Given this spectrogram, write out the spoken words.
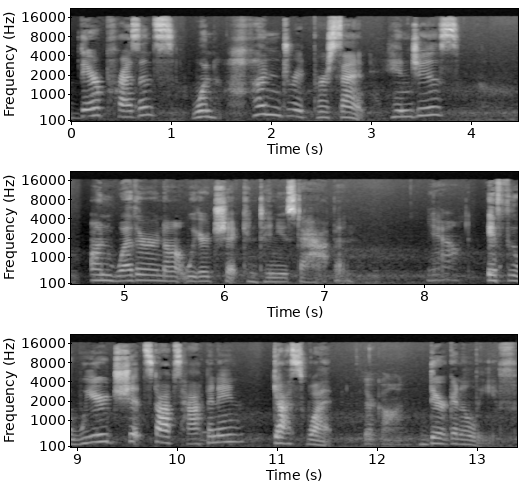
their presence 100% hinges on whether or not weird shit continues to happen. yeah, If the weird shit stops happening, guess what? they're gone. They're gonna leave.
